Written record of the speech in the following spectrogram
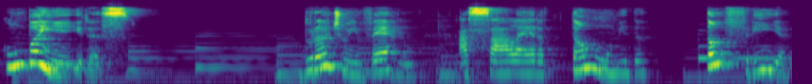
Companheiras Durante o inverno, a sala era tão úmida, tão fria,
